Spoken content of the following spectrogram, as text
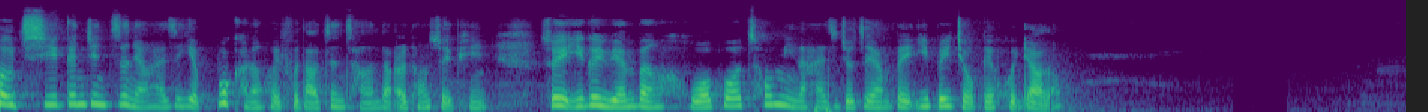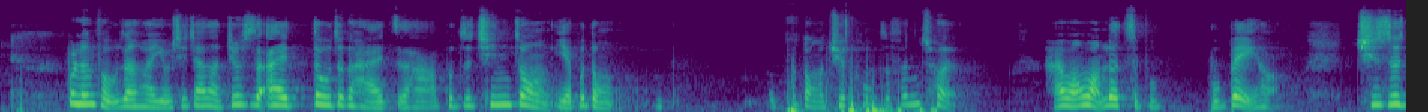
后期跟进治疗，孩子也不可能恢复到正常的儿童水平，所以一个原本活泼聪明的孩子就这样被一杯酒给毁掉了。不能否认哈，有些家长就是爱逗这个孩子哈，不知轻重，也不懂不懂去控制分寸，还往往乐此不不备哈。其实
